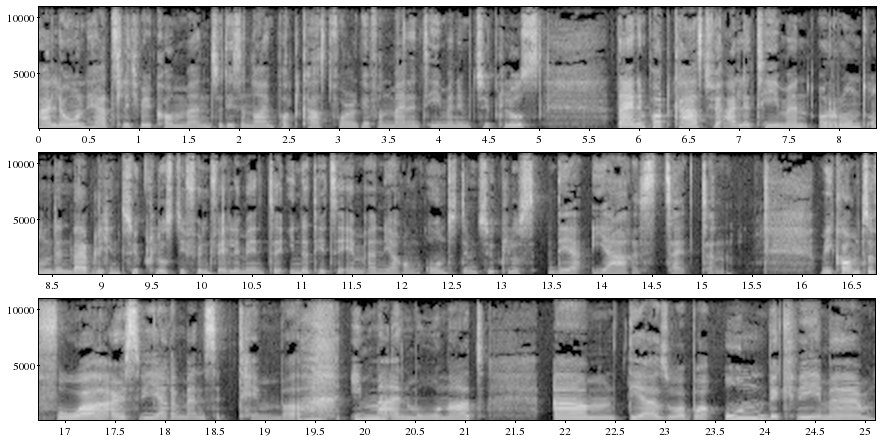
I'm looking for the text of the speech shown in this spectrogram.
Hallo und herzlich willkommen zu dieser neuen Podcast-Folge von meinen Themen im Zyklus. Deinem Podcast für alle Themen rund um den weiblichen Zyklus, die fünf Elemente in der TCM-Ernährung und dem Zyklus der Jahreszeiten. Mir kommt so vor, als wäre mein September immer ein Monat, ähm, der so ein paar unbequeme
